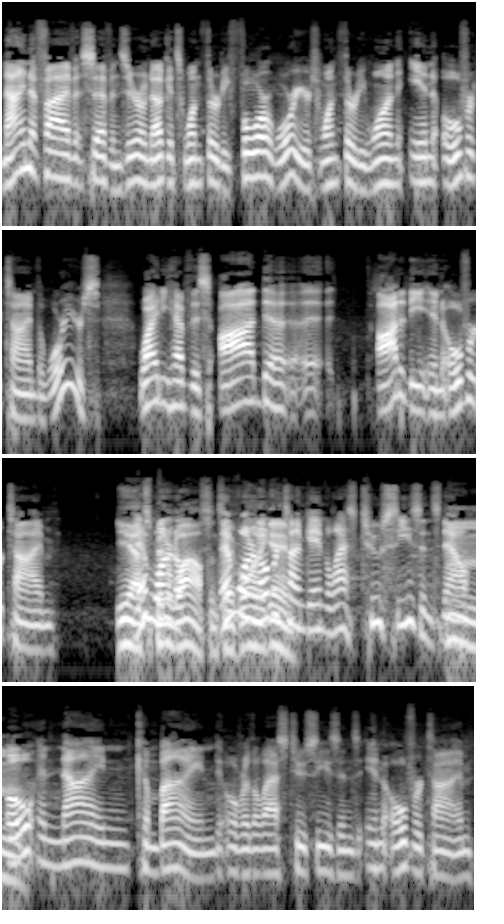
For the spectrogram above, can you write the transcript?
9570. Nuggets 134, Warriors 131 in overtime. The Warriors, Whitey, have this odd uh, oddity in overtime. Yeah, it's been a while since they've won won an a game. overtime game the last two seasons now. Hmm. 0 and 9 combined over the last two seasons in overtime.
